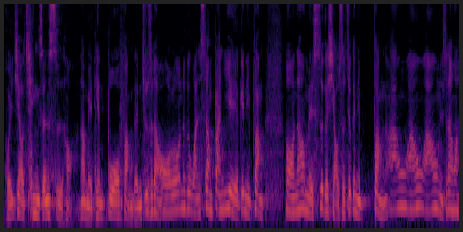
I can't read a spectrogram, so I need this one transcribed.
回教清真寺哈，那每天播放的，你就知道哦，那个晚上半夜也给你放，哦，然后每四个小时就给你放啊呜啊呜啊呜，你知道吗？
